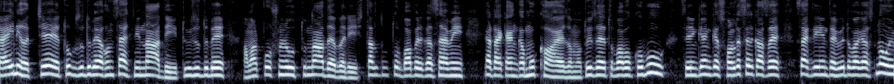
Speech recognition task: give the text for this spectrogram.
কাহিনী হচ্ছে তোকে যদি এখন চাকরি না দিই তুই যদি বে আমার প্রশ্নের উত্তর না দেয় পারিস তাহলে তো তোর বাপের কাছে আমি এটা ক্যাঙ্কা মুখ খাওয়া হয়ে যাব। তুই যাই তোর বাবা কবু সেই ক্যাঙ্কে সল্টেসের কাছে চাকরি ইন্টারভিউ দেওয়া গেছ না ওই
